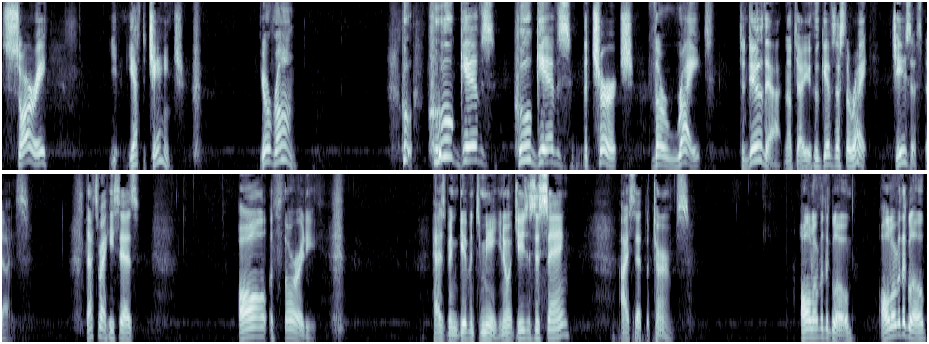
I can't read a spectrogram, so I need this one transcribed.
sorry, you, you have to change. You're wrong. Who, who gives, who gives the church the right to do that? And I'll tell you who gives us the right. Jesus does. That's why he says, all authority has been given to me. You know what Jesus is saying? I set the terms. All over the globe, all over the globe,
